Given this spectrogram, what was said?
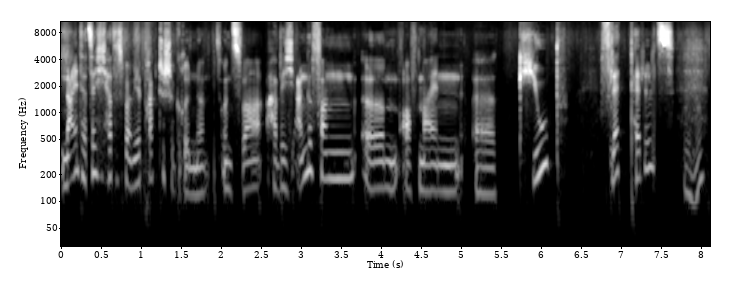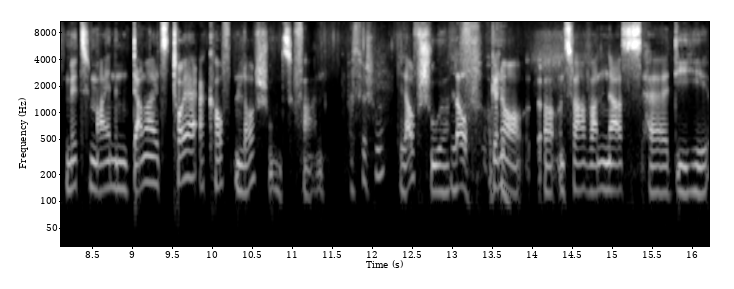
nein, tatsächlich hat es bei mir praktische Gründe. Und zwar habe ich angefangen ähm, auf meinen äh, Cube Flat Pedals mhm. mit meinen damals teuer erkauften Laufschuhen zu fahren. Was für Schuhe? Laufschuhe. Lauf. Okay. Genau. Äh, und zwar waren das äh, die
